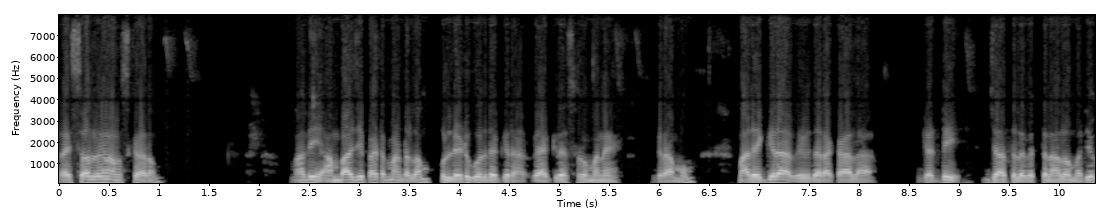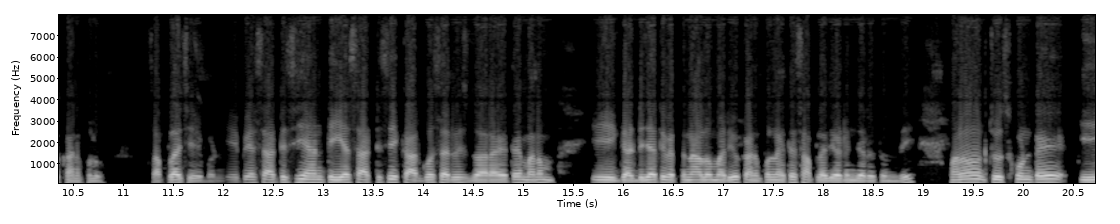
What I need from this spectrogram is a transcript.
రైస్ నమస్కారం. మాది అంబాజీపేట మండలం పుల్లేటిగూరు దగ్గర వ్యాఘ్రేశ్వరం అనే గ్రామం. మా దగ్గర వివిధ రకాల గడ్డి జాతుల విత్తనాలు మరియు కనుపులు సప్లై చేయబడి APSRTC and TSRTC cargo service ద్వారా అయితే మనం ఈ గడ్డి జాతి విత్తనాలు మరియు కనుపులను అయితే సప్లై చేయడం జరుగుతుంది. మనం చూసుకుంటే ఈ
